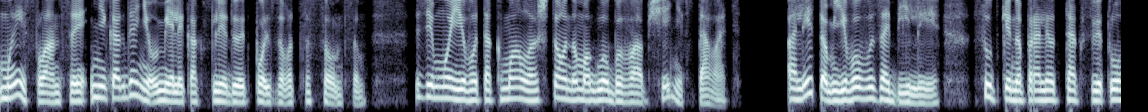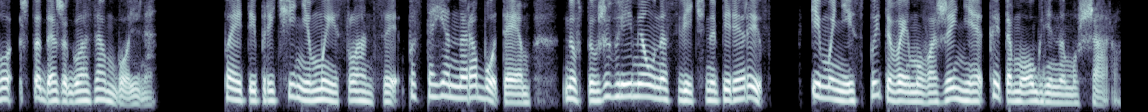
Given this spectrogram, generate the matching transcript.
Мы, исландцы, никогда не умели как следует пользоваться солнцем. Зимой его так мало, что оно могло бы вообще не вставать. А летом его в изобилии. Сутки напролёт так светло, что даже глазам больно. По этой причине мы, исландцы, постоянно работаем, но в то же время у нас вечно перерыв, и мы не испытываем уважения к этому огненному шару.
